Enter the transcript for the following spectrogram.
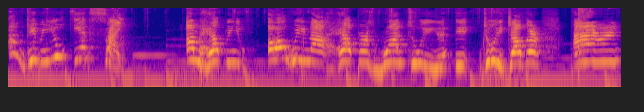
I'm giving you insight. I'm helping you. Are we not helpers one to, e- to each other? Iron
